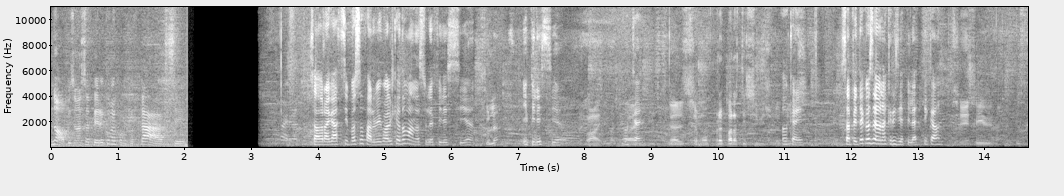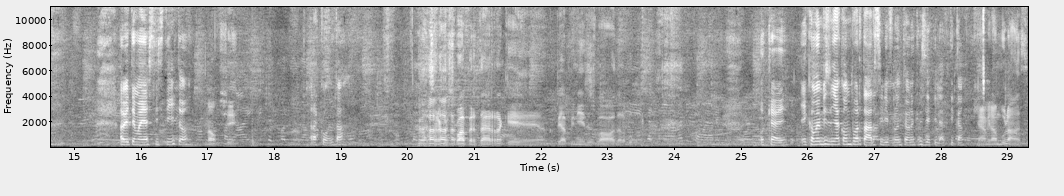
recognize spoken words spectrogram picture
No, bisogna sapere come comportarsi. Ciao ragazzi, posso farvi qualche domanda sulle epilessie? Sulle? Epilessie. Vai. Ok. vai. Eh, siamo preparatissimi sulle Ok. Sapete cos'è una crisi epilettica? Sì. sì. Avete mai assistito? No. Sì. Racconta. C'era questo qua per terra che non capiva più niente, sbavava dalla bocca. Ok. E come bisogna comportarsi di fronte a una crisi epilettica? Chiami l'ambulanza.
